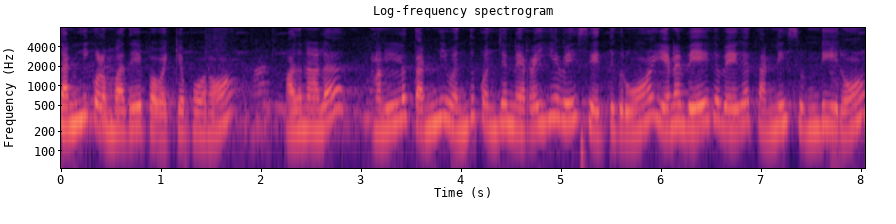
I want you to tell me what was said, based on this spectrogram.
தண்ணி குழம்பாதே இப்போ வைக்க போகிறோம் அதனால் நல்ல தண்ணி வந்து கொஞ்சம் நிறையவே சேர்த்துக்குருவோம். ஏன்னா வேக வேக தண்ணி சுண்டிரும்.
